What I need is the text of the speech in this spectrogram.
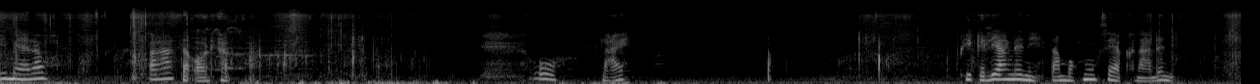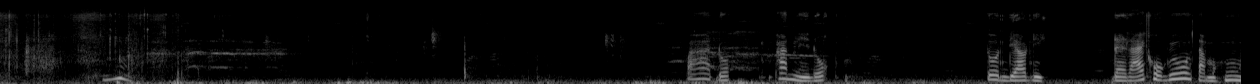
ยี่แม่แล้วป้าแต่อ่อนค่ะ โอ้หลายพริกกระเลี้ยงได้นี่ตามบอกหุ้งแสบขนาดได้นี่ป้าดกพันนี่ดก ต้นเดียวนี่ได้หลายโคกอยู่ตามบอกหุ้ง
